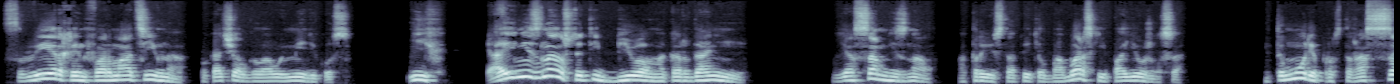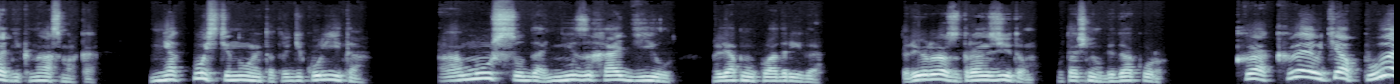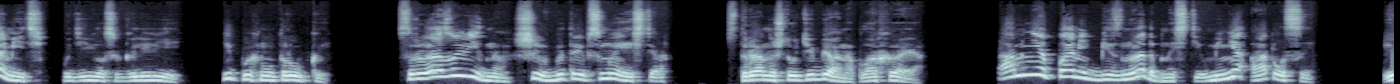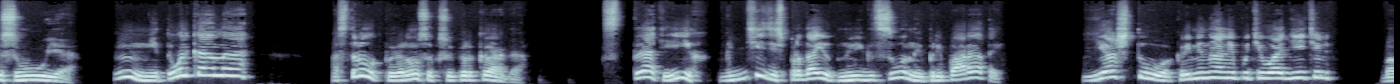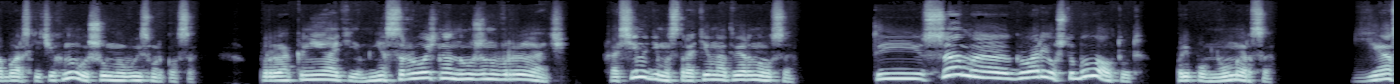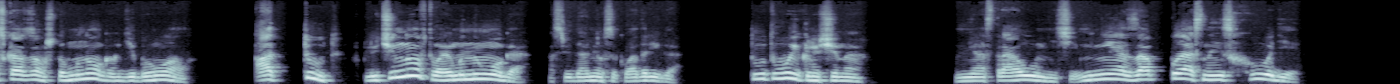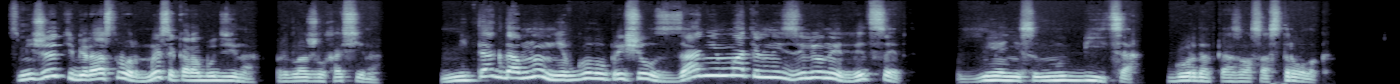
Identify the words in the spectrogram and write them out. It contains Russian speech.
Сверхинформативно, покачал головой медикус. Их, я и не знал, что ты бивал на Кардании. Я сам не знал, отрывисто ответил Бабарский и поежился. Это море просто рассадник насморка. Меня кости ноют от радикулита. А муж сюда не заходил, ляпнул Квадрига. Три раза транзитом, уточнил Бедокур. «Какая у тебя память!» – удивился Галилей и пыхнул трубкой. «Сразу видно, шиф бы трипсмейстер». «Странно, что у тебя она плохая». «А мне память без надобности, у меня атласы». «И свуя». «Не только она». Астролог повернулся к суперкарго. «Кстати, их, где здесь продают навигационные препараты?» «Я что, криминальный путеводитель?» Бабарский чихнул и шумно высморкался. «Проклятие! Мне срочно нужен врач!» Хасина демонстративно отвернулся. «Ты сам говорил, что бывал тут?» — припомнил Мерса. «Я сказал, что много где бывал. А тут включено в твое много!» — осведомился Квадрига. «Тут выключено!» Не остроумничай, мне запас на исходе. Смешать тебе раствор Месса Карабудина, предложил Хасина. Не так давно мне в голову пришел занимательный зеленый рецепт. Я не самоубийца, гордо отказался астролог.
